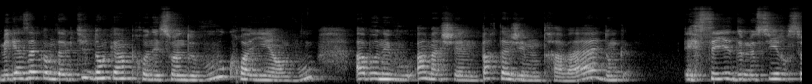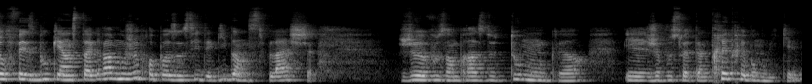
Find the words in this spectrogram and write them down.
Mes gazelles comme d'habitude, donc hein, prenez soin de vous, croyez en vous, abonnez-vous à ma chaîne, partagez mon travail, donc essayez de me suivre sur Facebook et Instagram où je propose aussi des guidances flash. Je vous embrasse de tout mon cœur et je vous souhaite un très très bon week-end.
